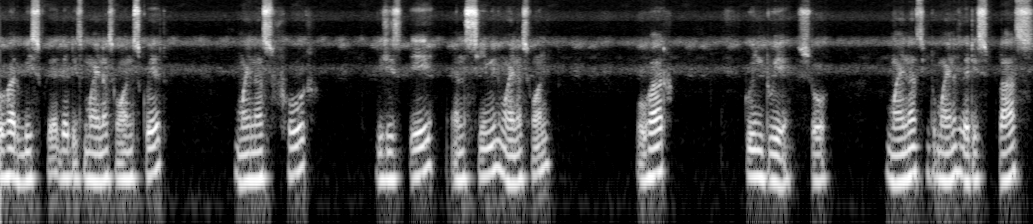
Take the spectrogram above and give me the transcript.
over b square that is minus 1 square minus 4 this is a and c mean minus 1 over 2 into a. So minus into minus that is plus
